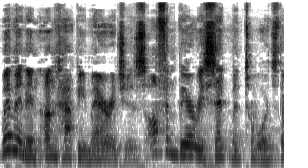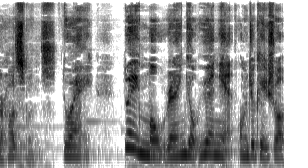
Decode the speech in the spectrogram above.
Women in unhappy marriages often bear resentment towards their husbands. 对， 对某人有怨念，我们就可以说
